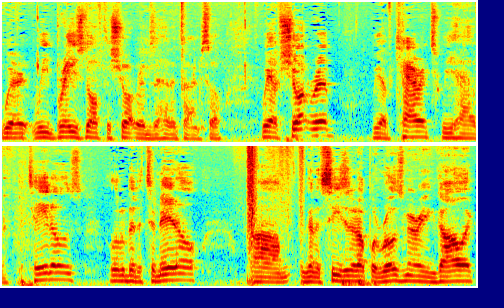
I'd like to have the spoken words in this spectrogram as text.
where we braised off the short ribs ahead of time. So we have short rib, we have carrots, we have potatoes, a little bit of tomato. Um, I'm going to season it up with rosemary and garlic,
